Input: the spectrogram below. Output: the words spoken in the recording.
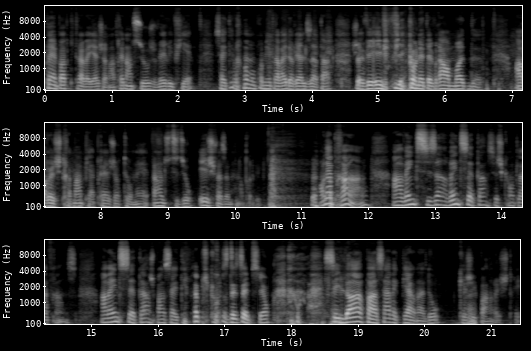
Peu importe qui travaillait, je rentrais dans le studio, je vérifiais. Ça a été vraiment mon premier travail de réalisateur. Je vérifiais qu'on était vraiment en mode euh, enregistrement. Puis après, je retournais dans le studio et je faisais mon entrevue. On apprend, hein? En 26 ans, 27 ans, si je compte la France. En 27 ans, je pense que ça a été ma plus grosse déception. C'est l'heure passée avec Pierre Nadeau que j'ai pas enregistré.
